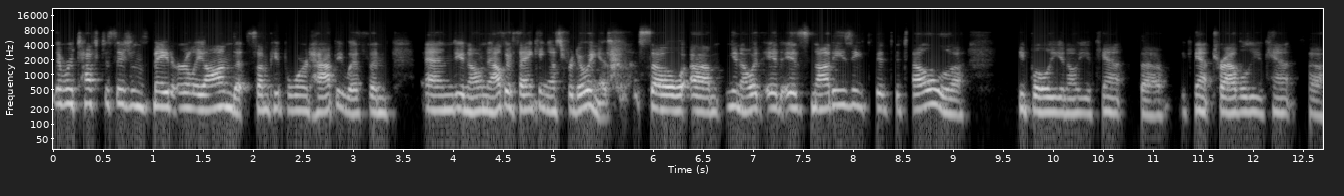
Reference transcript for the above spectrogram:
there were tough decisions made early on that some people weren't happy with and and you know now they're thanking us for doing it. So um, you know it, it is not easy to, to tell uh, people you know you can't uh, you can't travel you can't uh,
